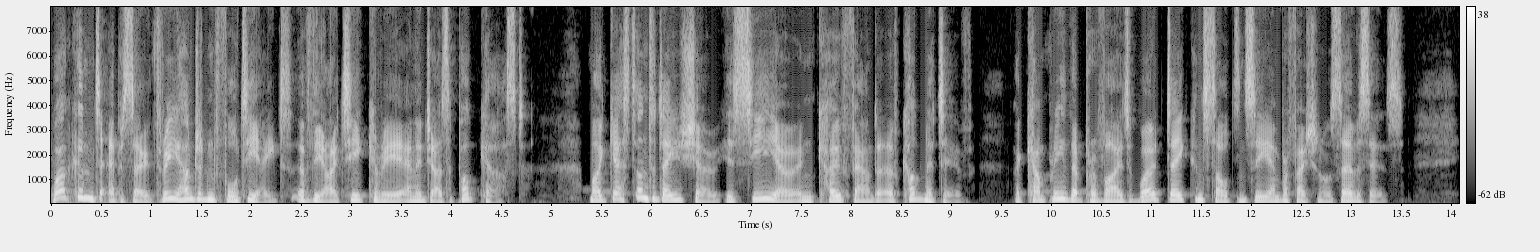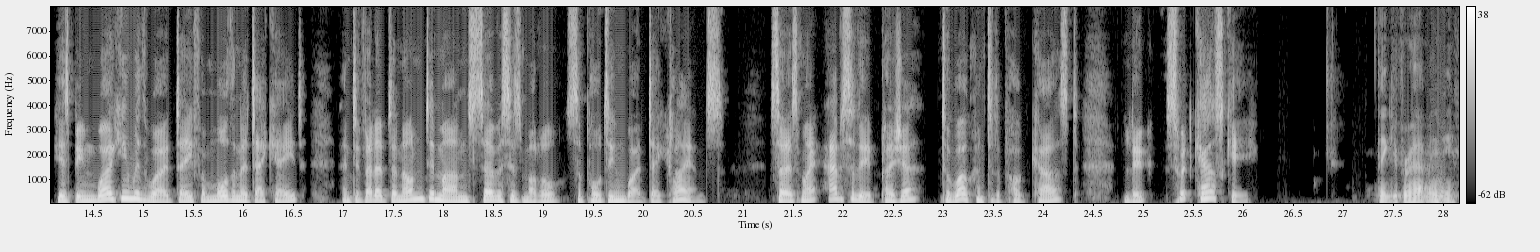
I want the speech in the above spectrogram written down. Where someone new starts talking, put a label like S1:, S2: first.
S1: Welcome to episode 348 of the IT Career Energizer podcast. My guest on today's show is CEO and co founder of Kognitiv, a company that provides Workday consultancy and professional services. He has been working with Workday for more than a decade and developed an on demand services model supporting Workday clients. So it's my absolute pleasure to welcome to the podcast Luke Switkowski.
S2: Thank you for having me.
